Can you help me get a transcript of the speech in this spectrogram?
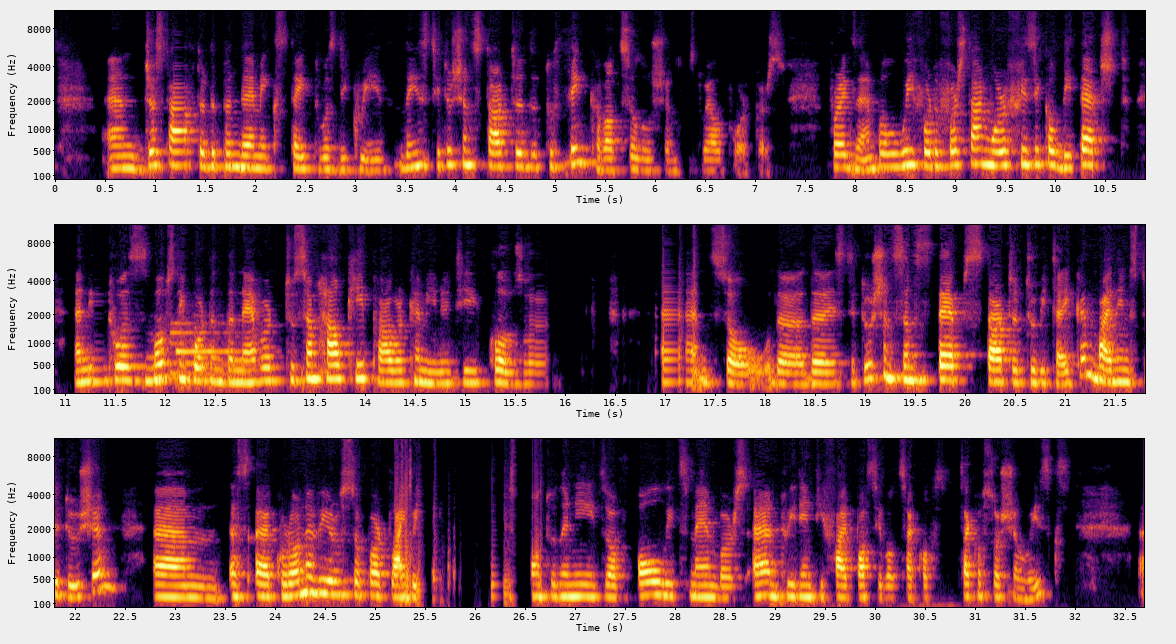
and just after the pandemic state was decreed, the institution started to think about solutions to help workers. For example, we for the first time were physical detached, and it was most important than ever to somehow keep our community closer. And so the, the institution, some steps started to be taken by the institution um, a, a coronavirus support line to respond to the needs of all its members and to identify possible psycho- psychosocial risks.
